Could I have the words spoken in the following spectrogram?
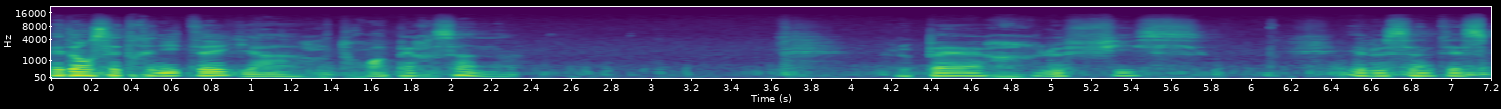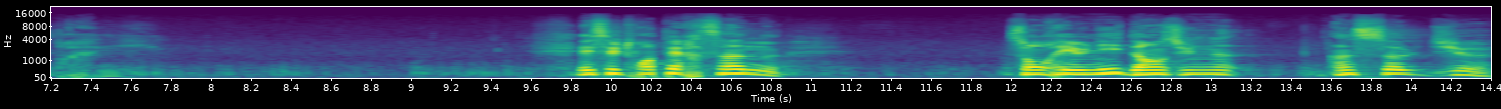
Et dans cette Trinité, il y a trois personnes. Le Père, le Fils et le Saint-Esprit. Et ces trois personnes sont réunies dans un seul Dieu,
